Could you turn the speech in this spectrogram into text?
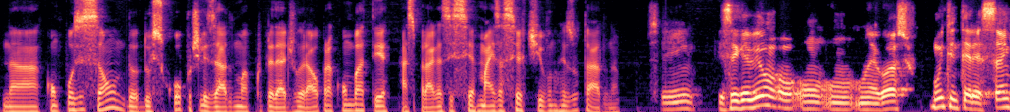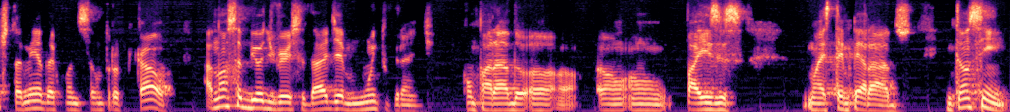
na composição do, do escopo utilizado numa propriedade rural para combater as pragas e ser mais assertivo no resultado. Né? Sim. E você quer ver um, um, um negócio muito interessante também da condição tropical? A nossa biodiversidade é muito grande comparado a, a, a países mais temperados. Então, assim,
